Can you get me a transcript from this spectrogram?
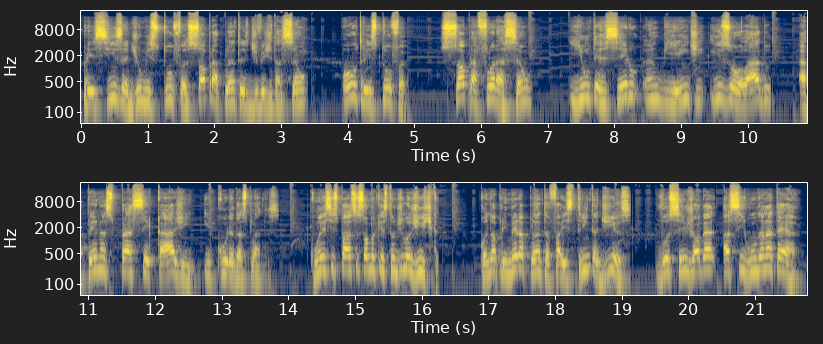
precisa de uma estufa só para plantas de vegetação, outra estufa só para floração e um terceiro ambiente isolado apenas para secagem e cura das plantas. Com esse espaço é só uma questão de logística. Quando a primeira planta faz 30 dias, você joga a segunda na terra.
